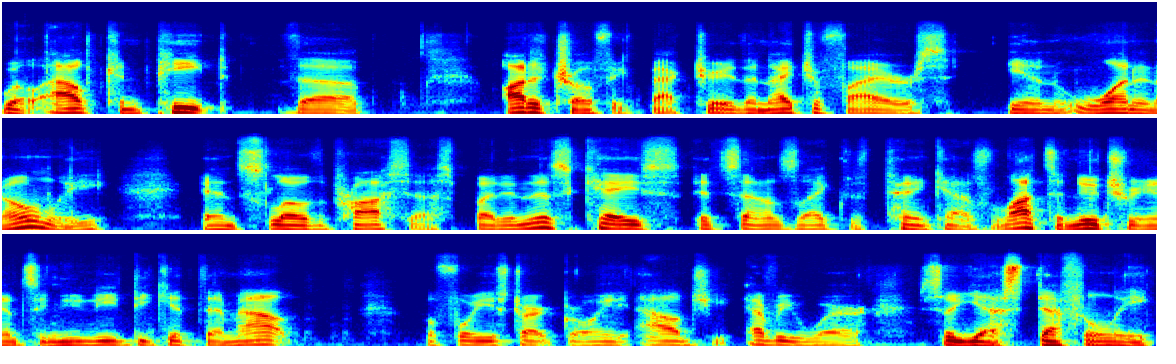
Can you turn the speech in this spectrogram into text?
will outcompete the autotrophic bacteria, the nitrifiers in one and only and slow the process. But in this case, it sounds like the tank has lots of nutrients and you need to get them out before you start growing algae everywhere. So, yes, definitely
